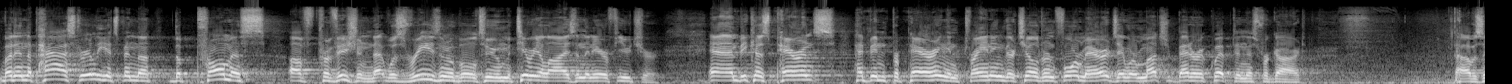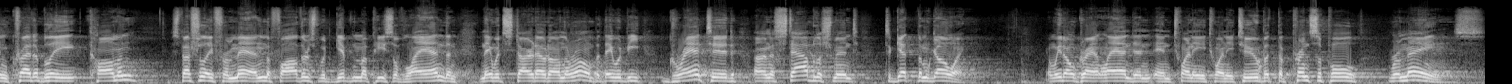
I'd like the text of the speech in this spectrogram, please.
But in the past, really, it's been the, the promise of provision that was reasonable to materialize in the near future. And because parents had been preparing and training their children for marriage, they were much better equipped in this regard. Uh, it was incredibly common, especially for men. The fathers would give them a piece of land and, and they would start out on their own, but they would be granted an establishment to get them going. And we don't grant land in, in 2022, but the principle remains.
